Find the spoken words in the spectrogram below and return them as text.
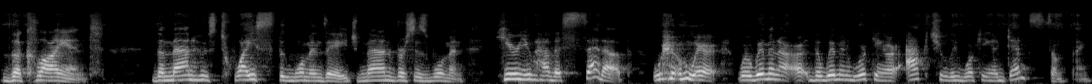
The client, the man who's twice the woman's age, man versus woman. Here you have a setup where, where, where women are, the women working are actually working against something.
